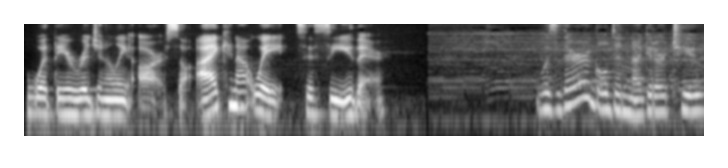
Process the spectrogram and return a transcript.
what they originally are. So I cannot wait to see you there. Was there a golden nugget or two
